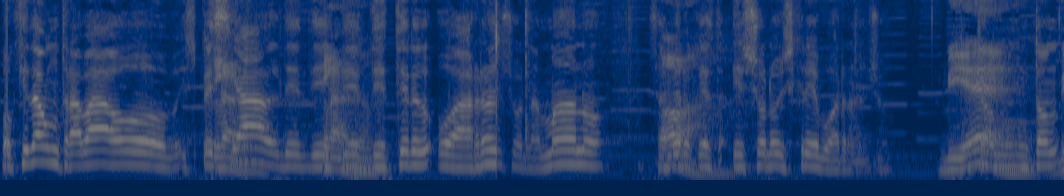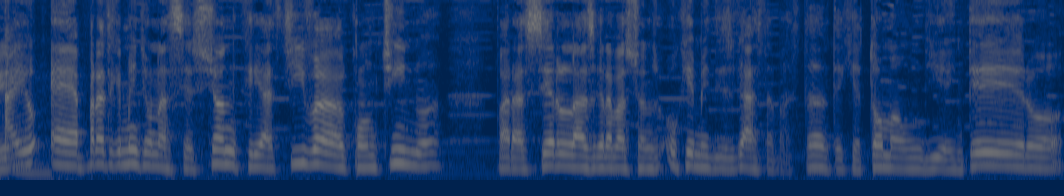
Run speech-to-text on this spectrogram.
o que dá um trabalho especial Claro, de, de, claro. de, de ter o arranjo na mano, saber Ah. o que isso eu não escrevo o arranjo. Bien. Então, então bien. aí é praticamente uma sessão criativa contínua para fazer as gravações, o que me desgasta bastante, que toma um dia inteiro.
